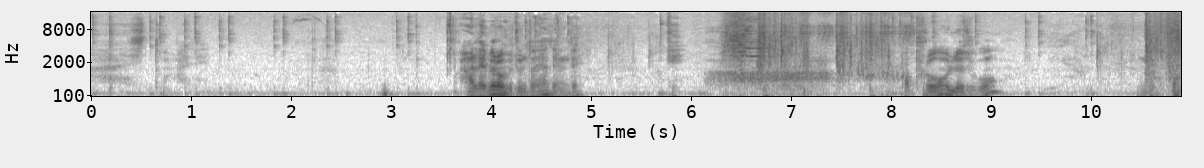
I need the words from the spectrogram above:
아씨, 도망가야 돼. 아, 레벨업을 좀 더 해야 되는데. 오케이. 버프로 올려주고. 음, 어.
